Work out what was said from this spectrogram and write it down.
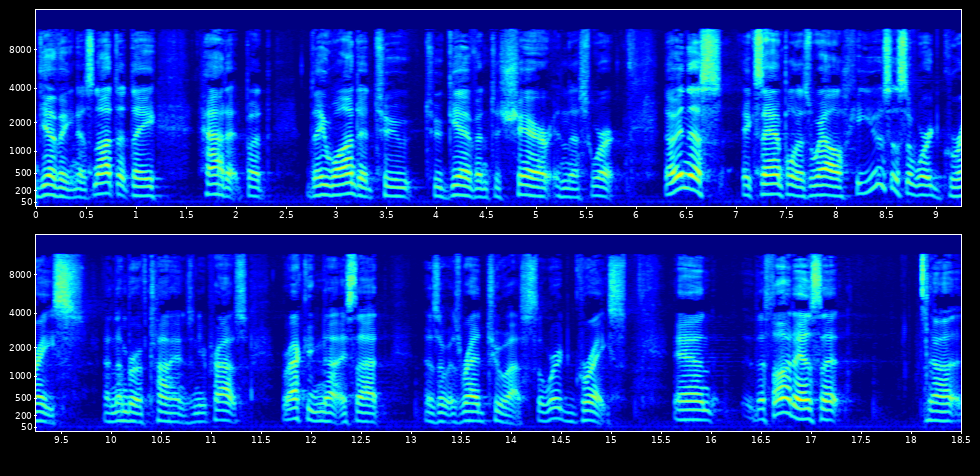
giving. It's not that they had it, but they wanted to, to give and to share in this work. Now, in this example as well, he uses the word grace a number of times, and you perhaps recognize that as it was read to us the word grace. And the thought is that uh,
